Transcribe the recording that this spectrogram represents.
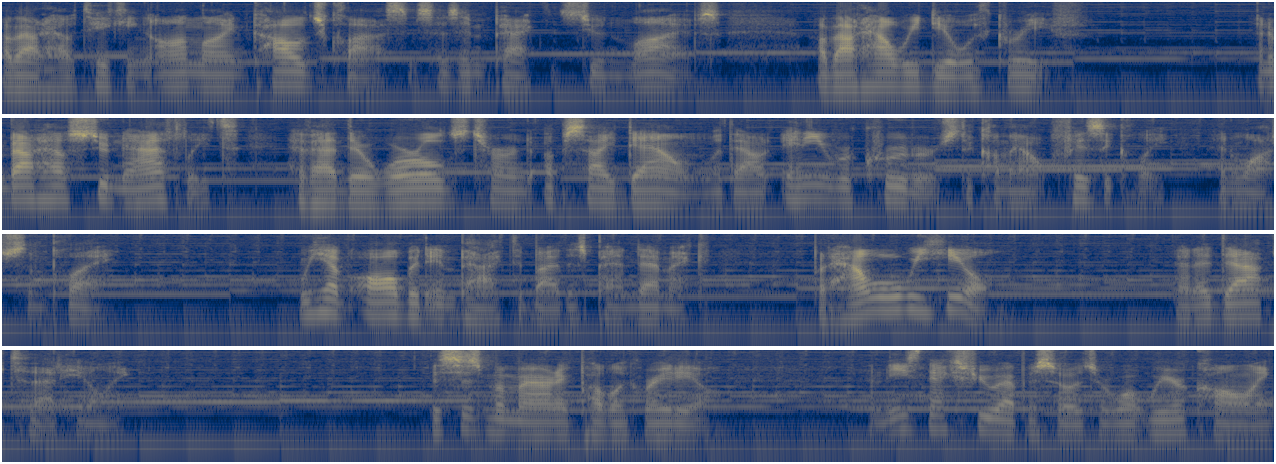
about how taking online college classes has impacted student lives, about how we deal with grief, and about how student athletes have had their worlds turned upside down without any recruiters to come out physically and watch them play. We have all been impacted by this pandemic, but how will we heal? And adapt to that healing. This is Mamaroneck Public Radio, and these next few episodes are what we are calling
